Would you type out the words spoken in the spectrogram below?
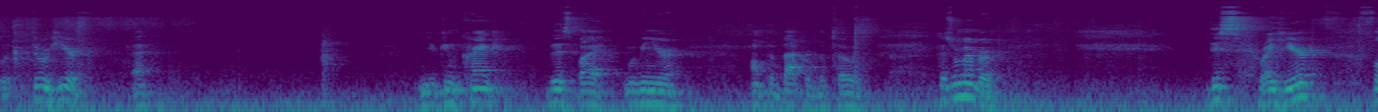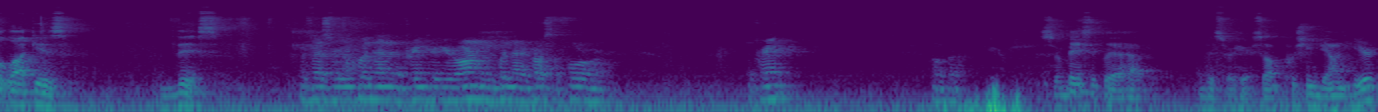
foot through here. Okay? And you can crank this by moving your armpit back over the toes. Because remember, this right here, foot lock is this. Professor, you putting that in the crank of your arm, are you putting that across the forearm? The crank? Okay. So basically I have this right here. So I'm pushing down here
